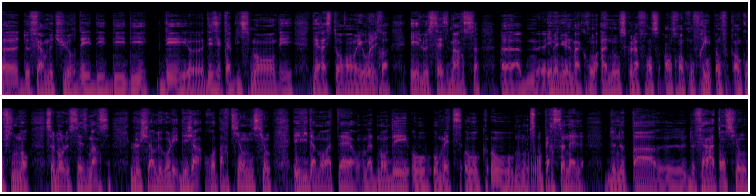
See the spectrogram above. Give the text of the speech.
euh, de fermeture des des des des des, euh, des établissements, des des restaurants et Oui. autres. Et le 16 mars, euh, Emmanuel Macron annonce que la France entre en, confri- en- en confinement. Seulement le 16 mars, le Charles de Gaulle est déjà reparti en mission. Évidemment, à terre, on a demandé au, au, au, au- au personnel de ne pas euh, de faire attention,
